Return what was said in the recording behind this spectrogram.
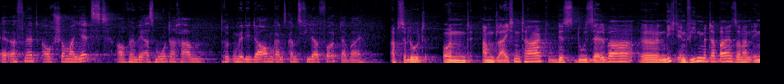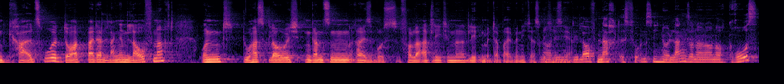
eröffnet. Auch schon mal jetzt, auch wenn wir erst Montag haben, drücken wir die Daumen. Ganz, ganz viel Erfolg dabei. Absolut. Und am gleichen Tag bist du selber äh, nicht in Wien mit dabei, sondern in Karlsruhe, dort bei der langen Laufnacht. Und du hast, glaube ich, einen ganzen Reisebus voller Athletinnen und Athleten mit dabei, wenn ich das genau, richtig die, sehe. Die Laufnacht ist für uns nicht nur lang, sondern auch noch groß.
